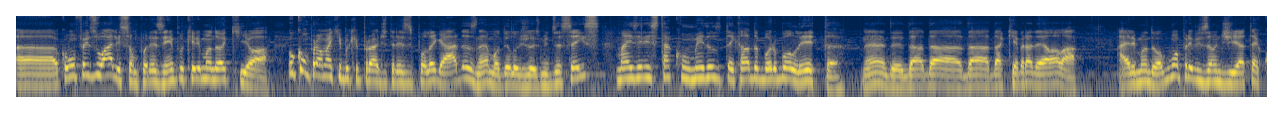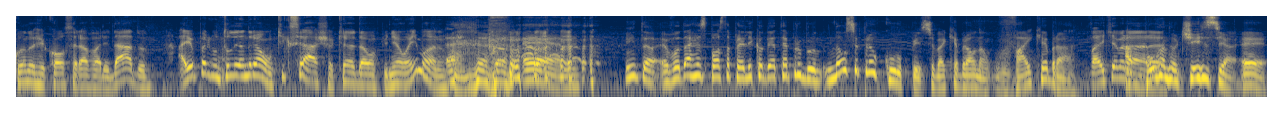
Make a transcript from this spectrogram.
Ah, como fez o Alisson, por exemplo, que ele mandou aqui, ó. Vou comprar um MacBook Pro de 13 polegadas, né, modelo de 2016, mas ele está com medo do teclado borboleta, né, da, da, da, da quebra dela lá. Aí ele mandou alguma previsão de até quando o recall será validado? Aí eu pergunto, Leandrão, o que, que você acha? Quer dar uma opinião aí, mano? É, né? Então, eu vou dar a resposta pra ele que eu dei até pro Bruno. Não se preocupe se vai quebrar ou não. Vai quebrar. Vai quebrar. A boa né? notícia é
